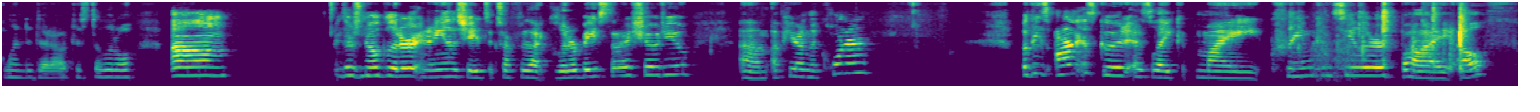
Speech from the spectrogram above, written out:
Blended that out just a little. Um, there's no glitter in any of the shades except for that glitter base that I showed you. Um, up here in the corner, but these aren't as good as like my cream concealer by e.l.f.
